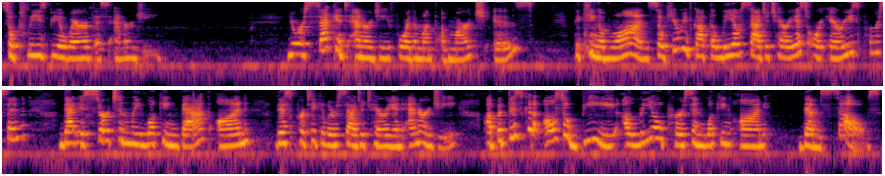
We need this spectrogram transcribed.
So please be aware of this energy. Your second energy for the month of March is the King of Wands. So here we've got the Leo Sagittarius or Aries person that is certainly looking back on this particular Sagittarian energy. Uh, but this could also be a Leo person looking on themselves.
